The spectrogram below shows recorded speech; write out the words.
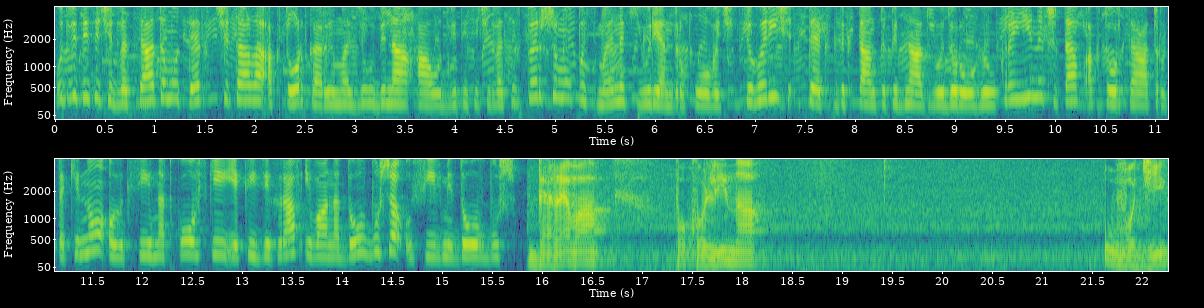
У 2020-му текст читала акторка Рима Зюбіна, а у 2021-му письменник Юрій Андрухович. Цьогоріч текст диктанту під назвою Дороги України читав актор театру та кіно Олексій Гнатковський, який зіграв Івана Довбуша у фільмі Довбуш. дерева по коліна у воді.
